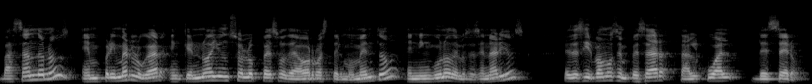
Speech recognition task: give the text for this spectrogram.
basándonos, en primer lugar, en que no hay un solo peso de ahorro hasta el momento en ninguno de los escenarios. Es decir, vamos a empezar tal cual de cero.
